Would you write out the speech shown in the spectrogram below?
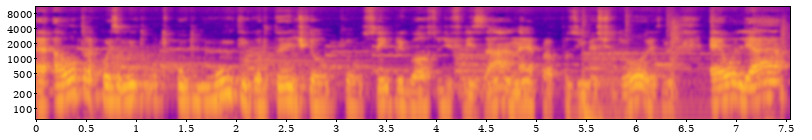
É, a outra coisa, muito, outro ponto muito importante que eu, que eu sempre gosto de frisar né, para os investidores né, é olhar,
